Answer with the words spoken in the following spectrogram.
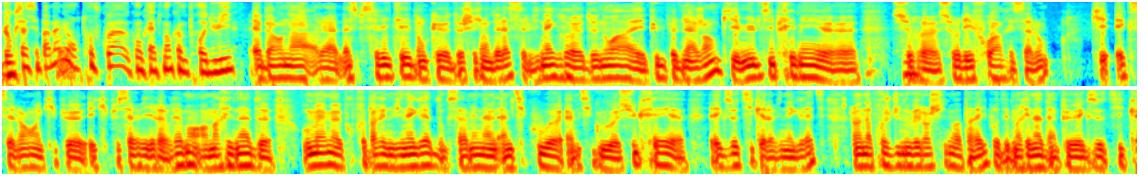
Donc ça c'est pas mal. Et on retrouve quoi euh, concrètement comme produit? Eh ben on a la, la spécialité donc euh, de chez Jean de Vélas, c'est le vinaigre de noix et pulpe de gingembre qui est multiprimé euh, sur euh, sur les foires et salons qui est excellent et qui peut et qui peut servir vraiment en marinade ou même pour préparer une vinaigrette. Donc ça amène un, petit coup un petit goût sucré et exotique à la vinaigrette. Là on approche du nouvel an chinois pareil pour des marinades un peu exotiques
